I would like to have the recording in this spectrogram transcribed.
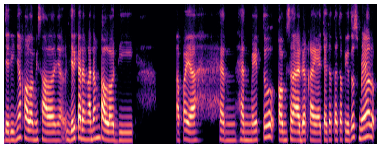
jadinya kalau misalnya jadi kadang-kadang kalau di apa ya hand handmade tuh kalau misalnya ada kayak cacat-cacat gitu sebenarnya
